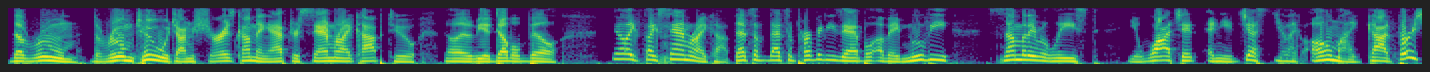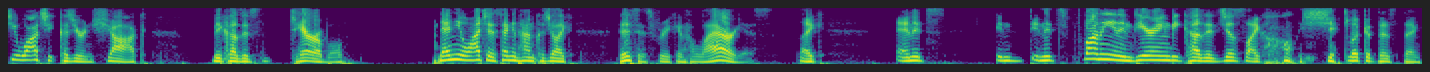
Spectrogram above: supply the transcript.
The Room. The Room 2 which I'm sure is coming after Samurai Cop 2 there'll be a double bill. You know like like Samurai Cop. That's a that's a perfect example of a movie somebody released. You watch it and you just you're like oh my god. First you watch it because you're in shock because it's terrible. Then you watch it a second time because you're like, this is freaking hilarious. Like, and it's in, and it's funny and endearing because it's just like, holy shit, look at this thing,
